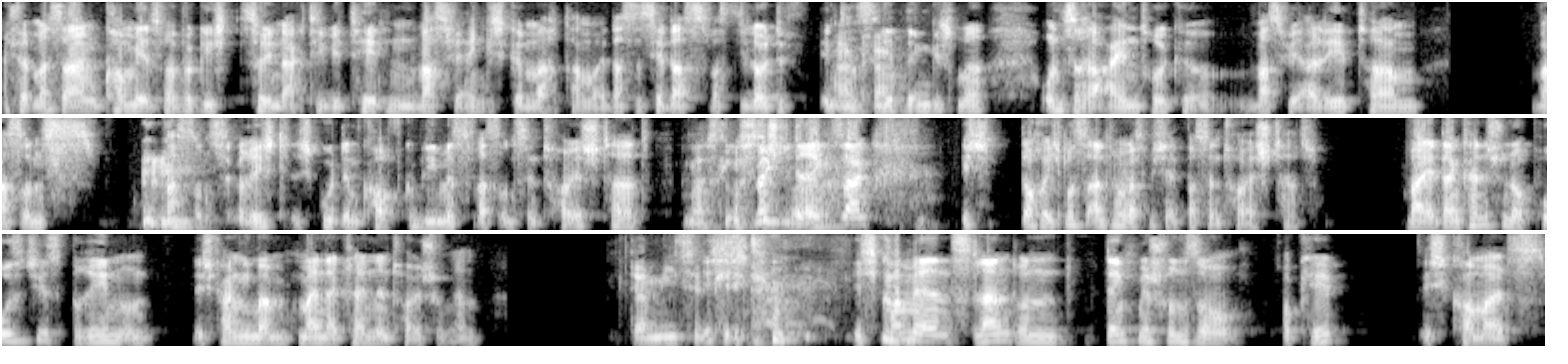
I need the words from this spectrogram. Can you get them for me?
ich würde mal sagen, kommen wir jetzt mal wirklich zu den Aktivitäten, was wir eigentlich gemacht haben, weil das ist ja das, was die Leute interessiert, klar. denke ich mal. Unsere Eindrücke, was wir erlebt haben, was uns, was uns richtig gut im Kopf geblieben ist, was uns enttäuscht hat. Was Ich lustig möchte war. direkt sagen, ich, doch, ich muss anfangen, was mich etwas enttäuscht hat. Weil dann kann ich schon noch Positives bereden und ich fange lieber mit meiner kleinen Enttäuschung an. Der miese Ich- Peter. Ich komme ja ins Land und denke mir schon so, okay, ich komme als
